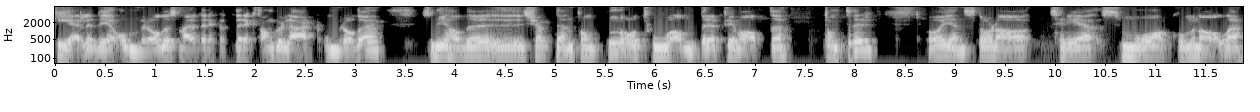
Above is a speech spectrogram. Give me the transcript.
hele det området, som er et rektangulært område. Så de hadde eh, kjøpt den tomten og to andre private tomter. Og gjenstår da tre små kommunale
